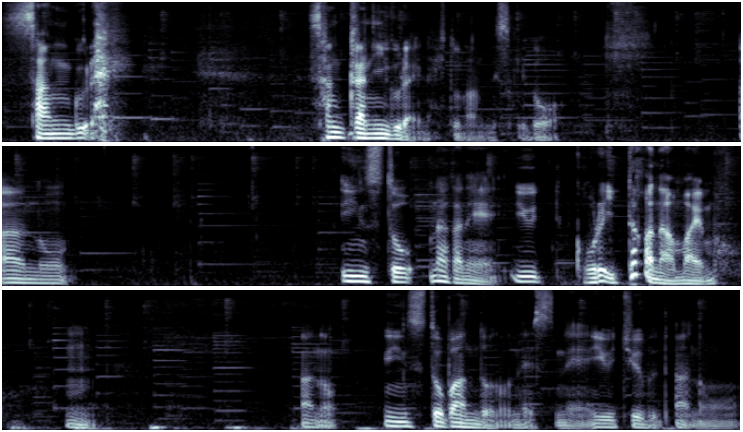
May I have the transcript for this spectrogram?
3ぐらい。3か2ぐらいな人なんですけどあのインストなんかねこれ言ったかな前も。うん。あのインストバンドのですね YouTube あの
